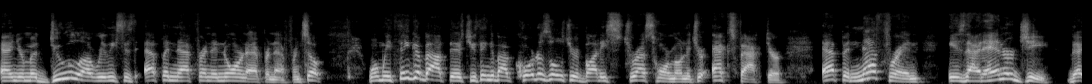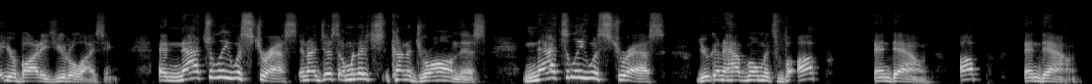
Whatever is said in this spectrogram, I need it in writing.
and your medulla releases epinephrine and norepinephrine. So when we think about this, you think about cortisol is your body's stress hormone, it's your X factor. Epinephrine is that energy that your body's utilizing. And naturally with stress, and I just, I'm going to kind of draw on this. Naturally with stress, you're going to have moments of up and down, up and down.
